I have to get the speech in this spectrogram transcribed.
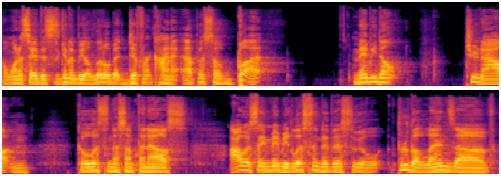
I want to say this is going to be a little bit different kind of episode, but maybe don't tune out and go listen to something else. I would say maybe listen to this through the, through the lens of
